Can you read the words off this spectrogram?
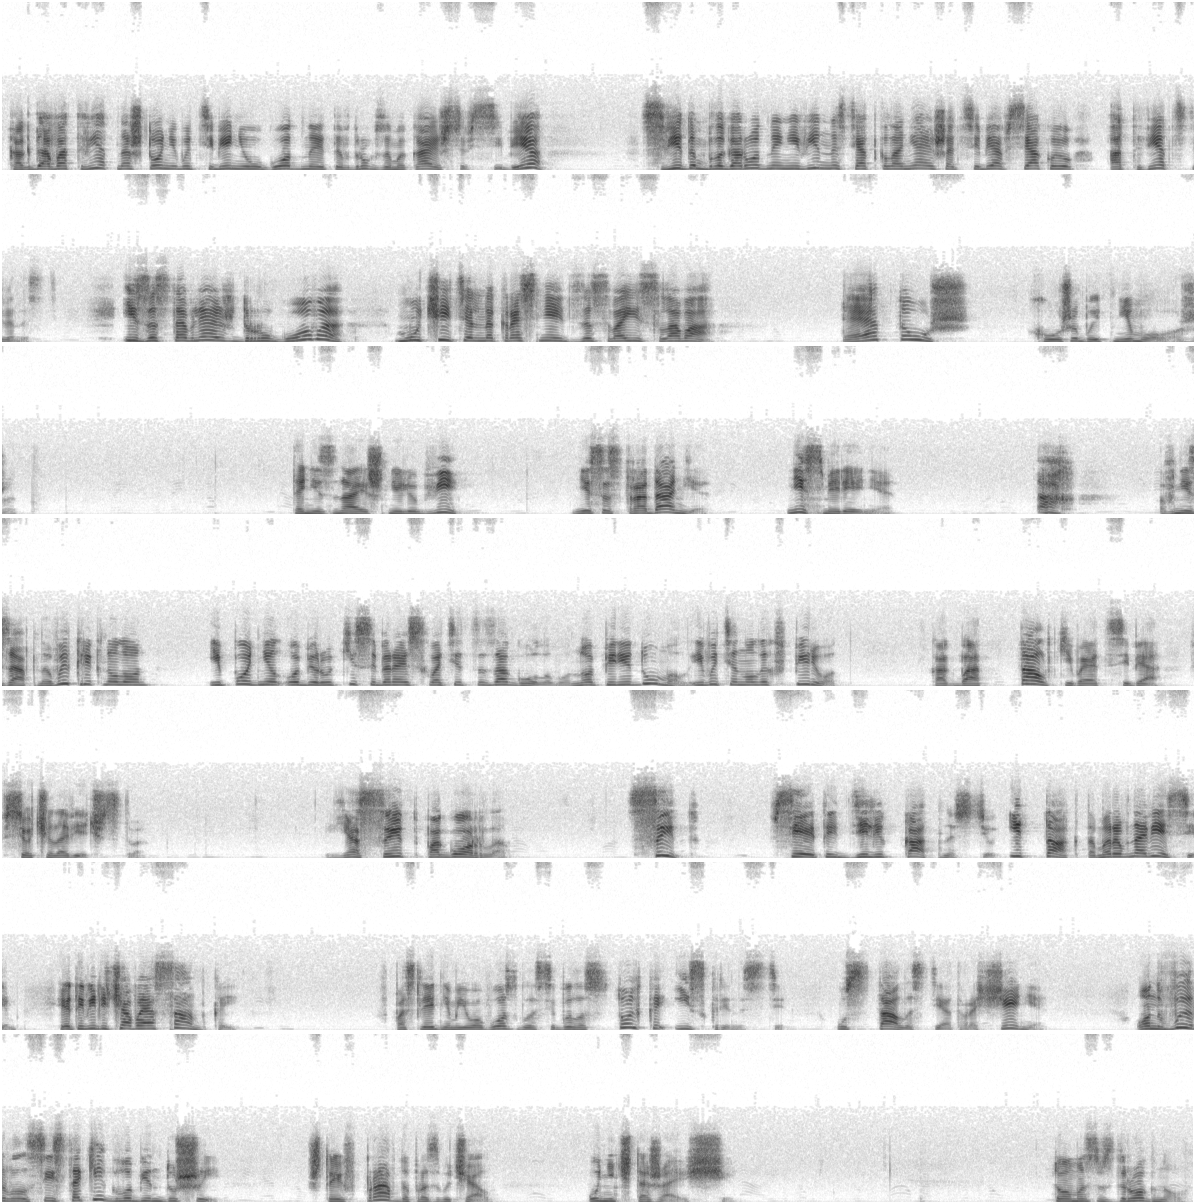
когда в ответ на что-нибудь тебе неугодное ты вдруг замыкаешься в себе, с видом благородной невинности отклоняешь от себя всякую ответственность и заставляешь другого мучительно краснеть за свои слова, это уж хуже быть не может. Ты не знаешь ни любви, ни сострадания, ни смирения. «Ах!» — внезапно выкрикнул он и поднял обе руки, собираясь схватиться за голову, но передумал и вытянул их вперед, как бы отталкивая от себя все человечество. «Я сыт по горло, сыт всей этой деликатностью и тактом, и равновесием, этой величавой осанкой». В последнем его возгласе было столько искренности, усталости и отвращения. Он вырвался из таких глубин души, что и вправду прозвучал уничтожающе. Томас вздрогнул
